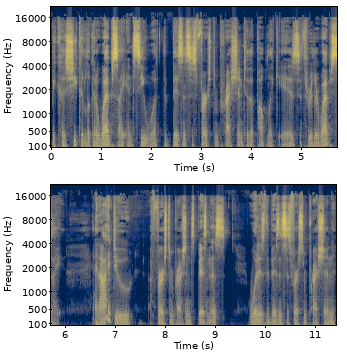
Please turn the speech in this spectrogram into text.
because she could look at a website and see what the business's first impression to the public is through their website. And I do a first impressions business. What is the business's first impression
